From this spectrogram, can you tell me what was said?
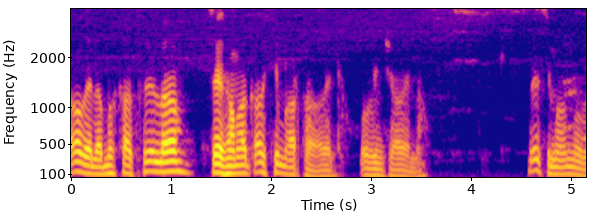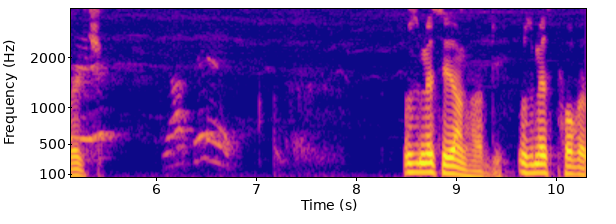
տալել է, մխացրել է, ծեր համակարգի մարդ արել, ով ինչ արել է։ Դες իմանում ով չի։ Ուզում ես իրան հարգի, ուզում ես փողը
